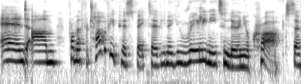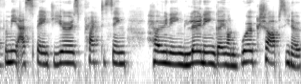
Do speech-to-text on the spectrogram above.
And um, from a photography perspective, you know, you really need to learn your craft. So for me, I spent years practicing, honing, learning, going on workshops, you know,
